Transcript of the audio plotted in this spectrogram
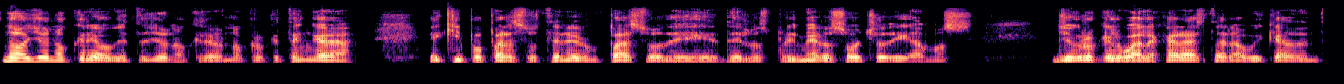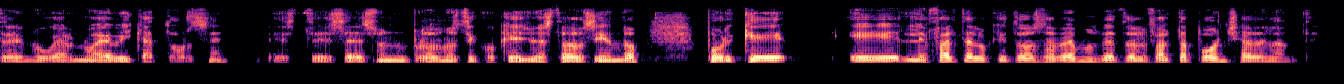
No, yo no creo, Beto, yo no creo. No creo que tenga equipo para sostener un paso de, de los primeros ocho, digamos. Yo creo que el Guadalajara estará ubicado entre el lugar nueve y catorce este ese es un pronóstico que yo he estado haciendo, porque eh, le falta lo que todos sabemos, Beto, le falta poncha adelante.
